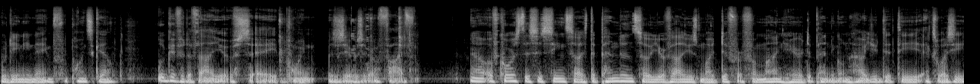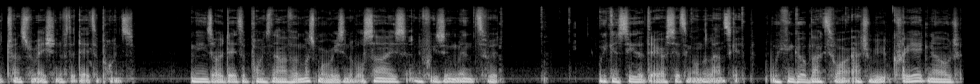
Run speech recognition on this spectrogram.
Houdini name for point scale. We'll give it a value of say 0.005. Now, of course, this is scene size dependent, so your values might differ from mine here depending on how you did the XYZ transformation of the data points. It means our data points now have a much more reasonable size, and if we zoom into it, we can see that they are sitting on the landscape. We can go back to our attribute create node,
